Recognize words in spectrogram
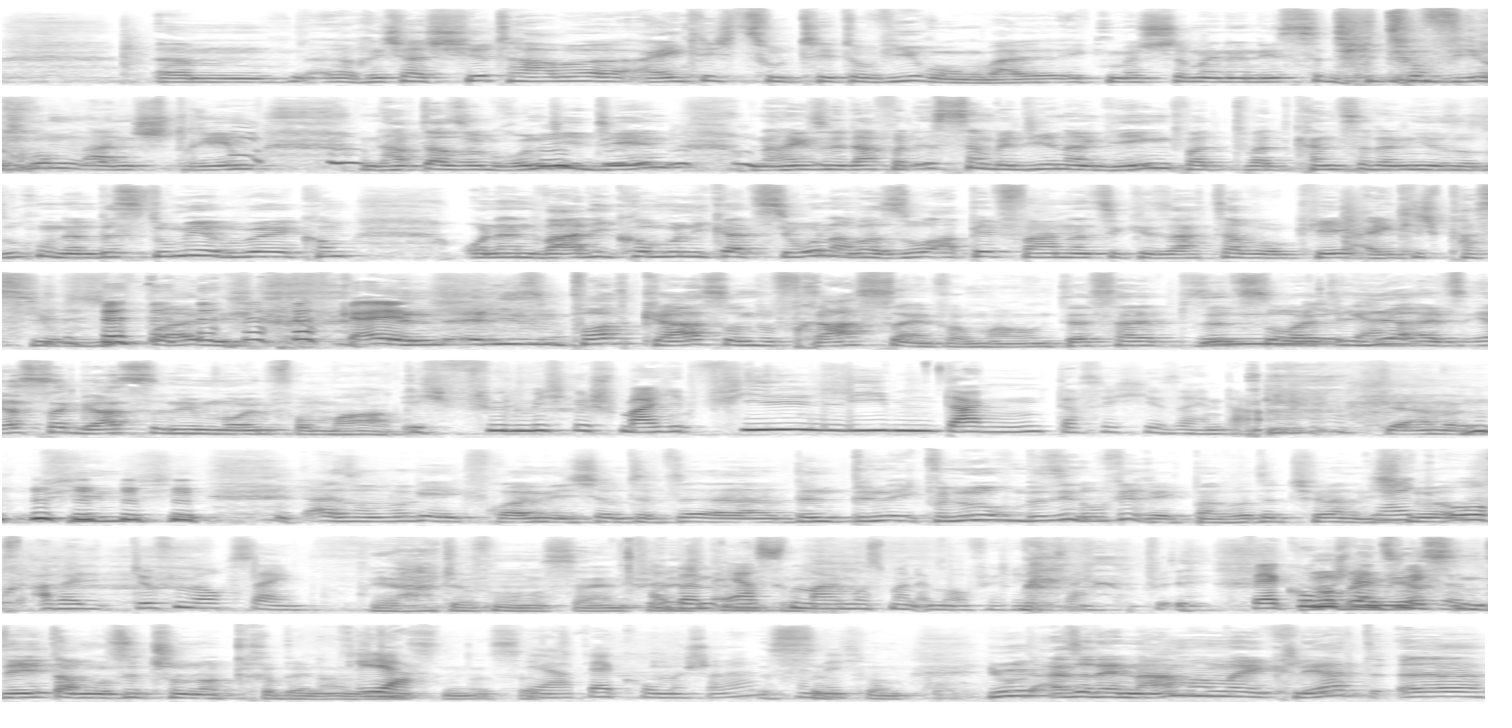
ähm, recherchiert habe eigentlich zu Tätowierungen, weil ich möchte meine nächste Tätowierung anstreben und habe da so Grundideen. Und dann habe ich so gedacht, was ist denn bei dir in der Gegend? Was, was kannst du denn hier so suchen? Und dann bist du mir rübergekommen und dann war die Kommunikation aber so abgefahren, dass ich gesagt habe, okay, eigentlich passt hier super in, in, diesem Podcast und du fragst einfach mal. Und deshalb sitzt du heute Mega. hier als erster Gast in dem neuen Format. Ich fühle mich geschmeichelt. Vielen lieben Dank, dass ich hier sein darf. Gerne. Vielen, vielen, also wirklich, ich freue mich und das, äh, bin, bin, ich bin nur noch ein bisschen aufgeregt. Man das hören. Ja, ich nur, auch, aber dürfen wir auch sein. Ja, dürfen wir uns sein. Vielleicht beim ersten Mal muss man immer aufgeregt sein. Wäre komisch, wenn beim es nicht ersten ist. Date, da muss es schon noch kribbeln. Ja, Ansonsten ist es- ja wäre komisch, oder? ist ich. dumm. Gut, also den Namen haben wir geklärt. Äh,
